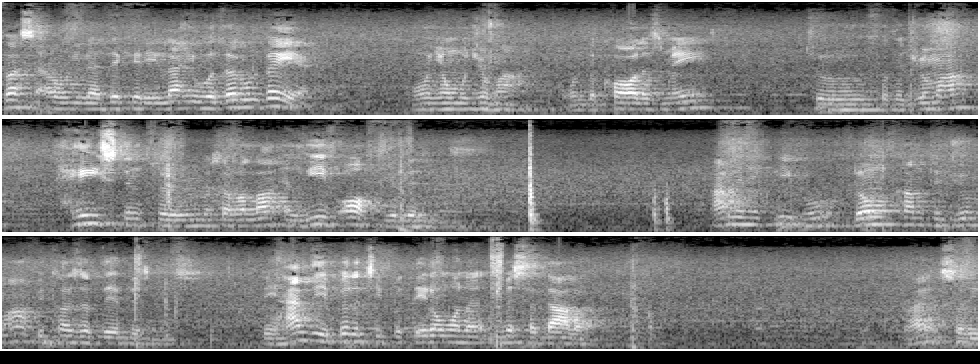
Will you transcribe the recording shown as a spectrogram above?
فَاسْعُوا إِلَى ذِكْرِ اللَّهِ وَذَرُوا الْبَيْعِ On Yom Jummah, when the call is made to for the Jummah, hasten to the remembrance of Allah and leave off your business. How many people don't come to Jummah because of their business? They have the ability, but they don't want to miss a dollar. Right? So they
